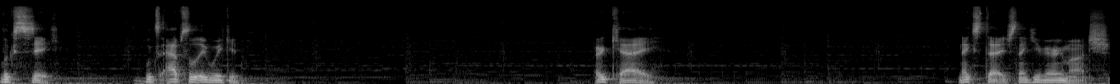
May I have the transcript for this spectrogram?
looks sick. Looks absolutely wicked. Okay. Next stage, thank you very much.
